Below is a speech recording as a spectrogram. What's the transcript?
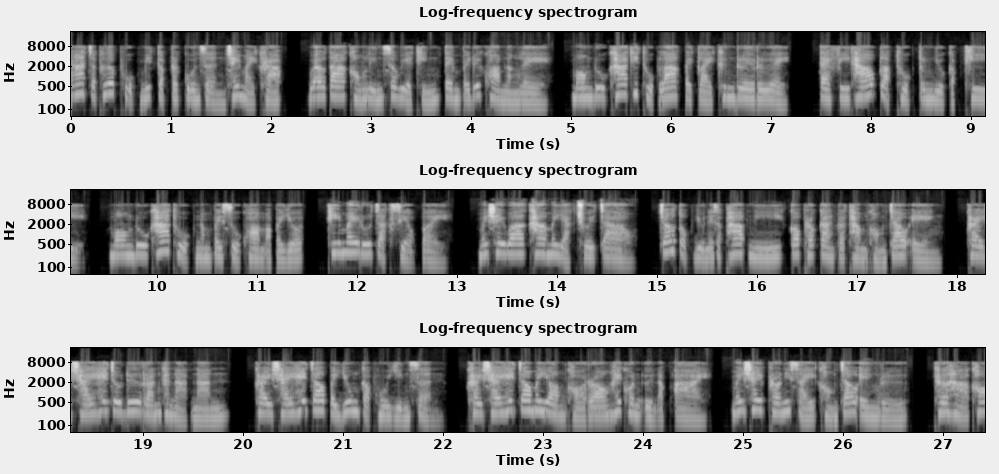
น่าจะเพื่อผูกมิตรกับตระกูลเสินใช่ไหมครับ แววตาของลินเสวียถิงเต็มไปด้วยความลังเล มองดูข้าที่ถูกลากไปไกลขึ้นเรื่อยๆ แต่ฝีเท้ากลับถูกตรึงอยู่กับที่ มองดูข้าถูกนำไปสู่ความอัปยศที่ไม่รู้จักเสี่ยวเป่ยไม่ใช่ว่าข้าไม่อยากช่วยเจ้า เจ้าตกอยู่ในสภาพนี้ก็เพราะการกระทำของเจ้าเอง ใครใช้ให้เจ้าดื้อรั้นขนาดนั้น ใครใช้ให้เจ้าไปยุ่งกับฮูหยินเซิน ใครใช้ให้เจ้าไม่ยอมขอร้องให้คนอื่นอับอาย ไม่ใช่เพราะนิสัยของเจ้าเองหรือ เธอหาข้อ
